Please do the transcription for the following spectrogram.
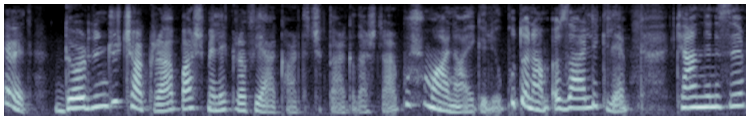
Evet, dördüncü çakra baş melek Rafael kartı çıktı arkadaşlar. Bu şu manaya geliyor. Bu dönem özellikle kendinizi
